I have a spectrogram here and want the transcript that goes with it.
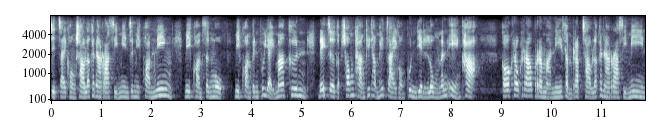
จิตใจของชาวลัคนาราศีมีนจะมีความนิ่ง มีความสงบ มีความเป็นผู้ใหญ่มากขึ้น ได้เจอกับช่องทางที่ทำให้ใจของคุณเย็นลงนั่นเองค่ะก็คร่าวๆประมาณนี้สำหรับชาวลัคนาราศีมีน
